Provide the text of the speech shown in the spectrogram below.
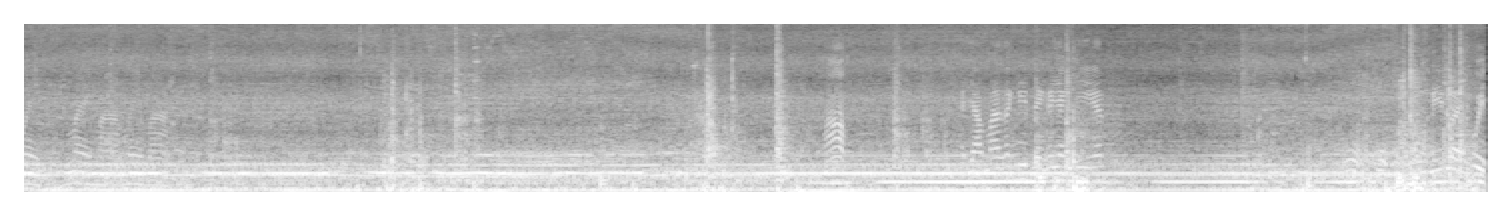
ไม่ไม่มาไม่มาอ้าวขยับมาสัก นิดหนึ่งก็ยังดีครับ โอ้โหตรงนี้ด้วย อุ้ย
